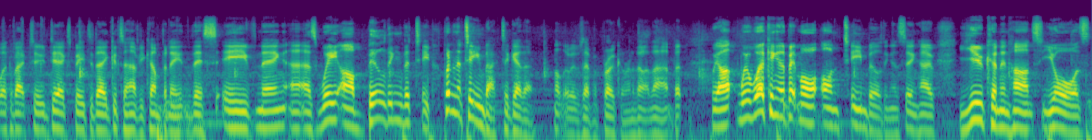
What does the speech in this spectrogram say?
welcome back to DXB today. Good to have your company this evening uh, as we are building the team, putting the team back together. Not that it was ever broken or anything like that, but we are we're working a bit more on team building and seeing how you can enhance yours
